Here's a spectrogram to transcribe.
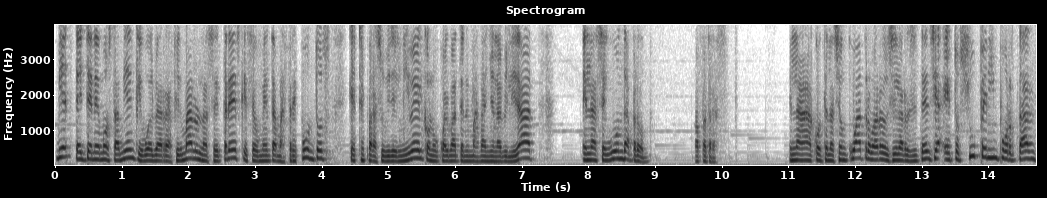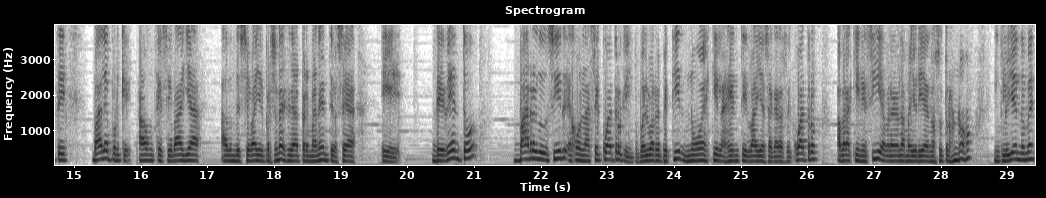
Bien, ahí tenemos también que vuelve a reafirmarlo en la C3, que se aumenta más 3 puntos, que esto es para subir el nivel, con lo cual va a tener más daño en la habilidad. En la segunda, perdón, va para atrás. En la constelación 4 va a reducir la resistencia. Esto es súper importante, ¿vale? Porque aunque se vaya a donde se vaya el personaje, será permanente, o sea, eh, de evento, va a reducir con la C4, que vuelvo a repetir, no es que la gente vaya a sacar a C4, habrá quienes sí, habrá la mayoría de nosotros no, incluyéndome,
